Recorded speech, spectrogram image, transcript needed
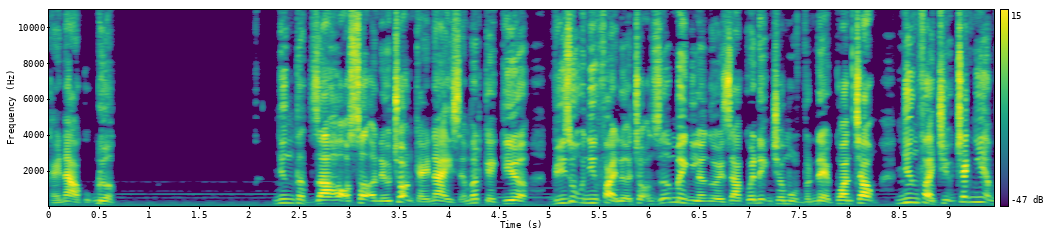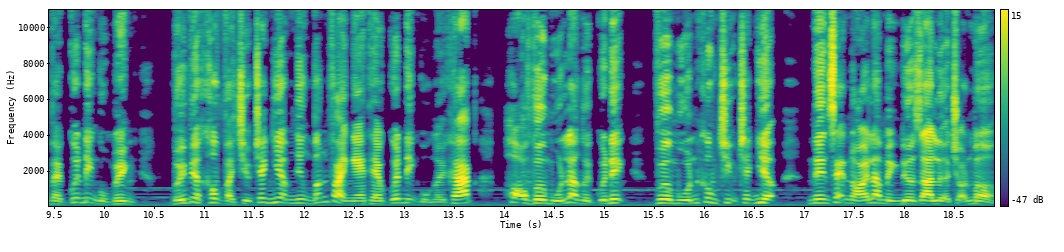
cái nào cũng được nhưng thật ra họ sợ nếu chọn cái này sẽ mất cái kia. Ví dụ như phải lựa chọn giữa mình là người ra quyết định cho một vấn đề quan trọng nhưng phải chịu trách nhiệm về quyết định của mình với việc không phải chịu trách nhiệm nhưng vẫn phải nghe theo quyết định của người khác. Họ vừa muốn là người quyết định, vừa muốn không chịu trách nhiệm nên sẽ nói là mình đưa ra lựa chọn mở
